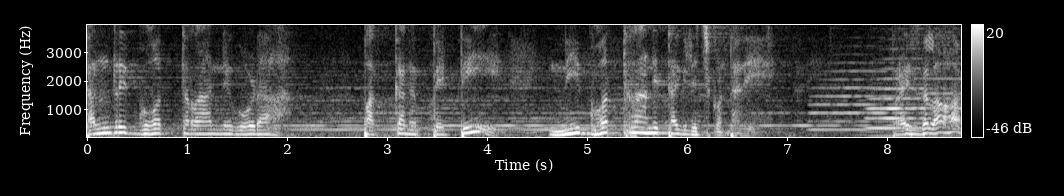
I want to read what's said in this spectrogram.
తండ్రి గోత్రాన్ని కూడా పక్కన పెట్టి నీ గోత్రాన్ని తగిలించుకుంటుంది. ప్రైజ్లా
